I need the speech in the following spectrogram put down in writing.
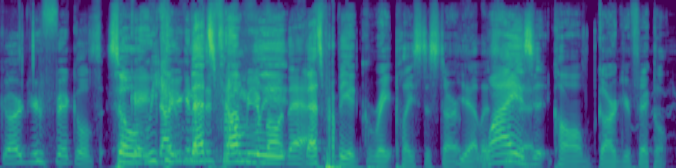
guard your fickles. so okay, we now can, you're gonna that's tell probably me about that. that's probably a great place to start. Yeah, let's Why is it called Gard Your Fickell?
